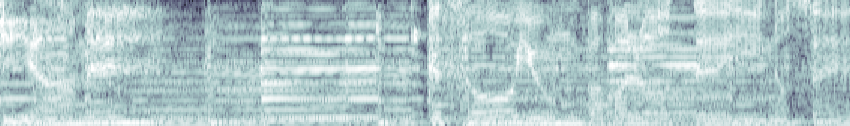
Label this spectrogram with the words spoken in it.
Guíame, que soy un papalote y no sé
